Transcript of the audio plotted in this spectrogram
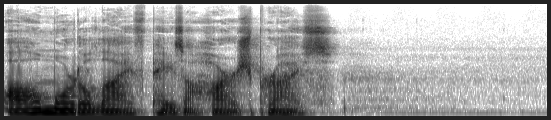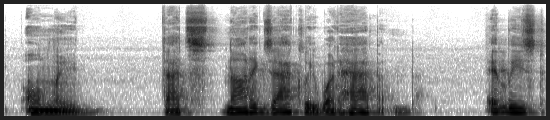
all mortal life pays a harsh price. Only that's not exactly what happened. At least,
